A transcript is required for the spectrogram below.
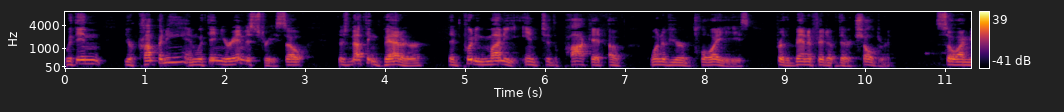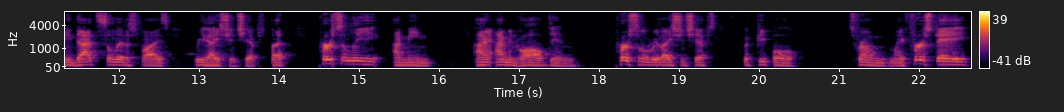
within your company and within your industry. So there's nothing better than putting money into the pocket of one of your employees for the benefit of their children. So, I mean, that solidifies relationships. But personally, I mean, I, I'm involved in personal relationships with people from my first day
